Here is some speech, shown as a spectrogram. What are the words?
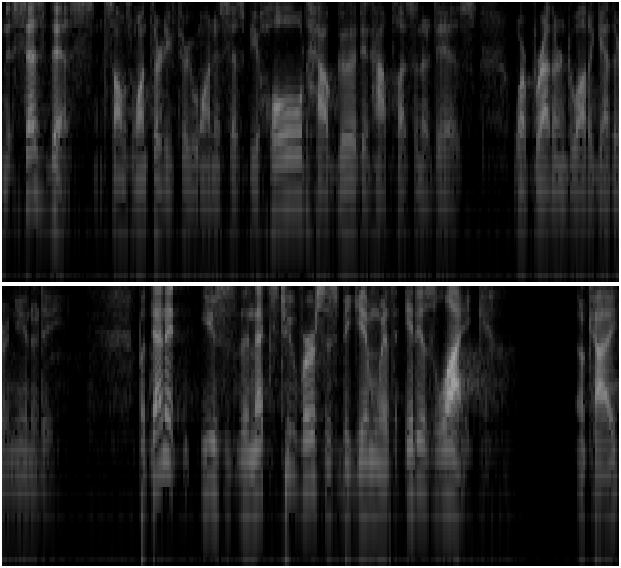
And it says this in Psalms 133 1 it says, Behold, how good and how pleasant it is where brethren dwell together in unity. But then it uses the next two verses begin with, It is like. Okay?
